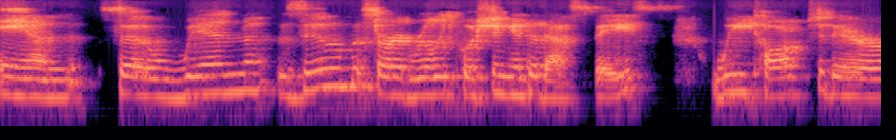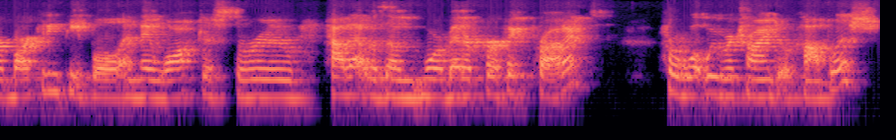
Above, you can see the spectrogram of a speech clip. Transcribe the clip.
And so when Zoom started really pushing into that space, we talked to their marketing people and they walked us through how that was a more better perfect product for what we were trying to accomplish.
